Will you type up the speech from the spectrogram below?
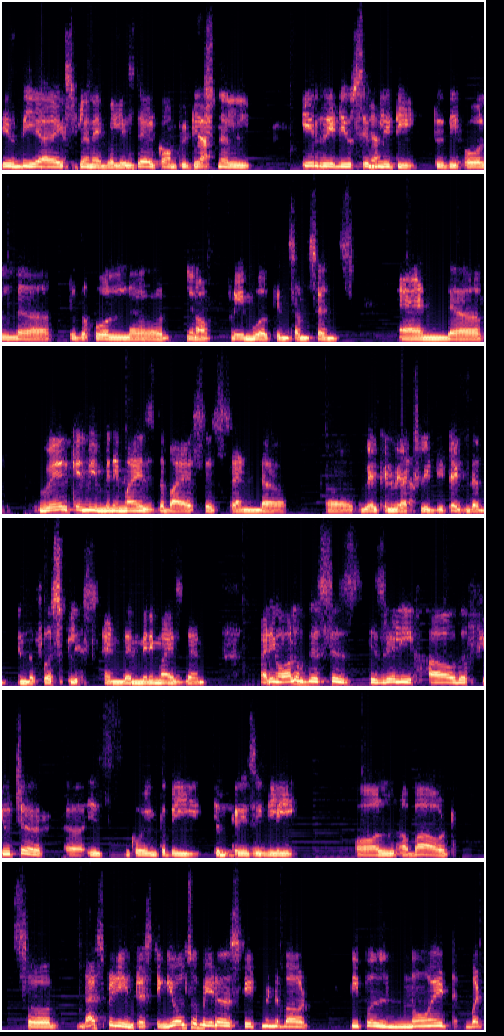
Is the AI explainable? Is there computational yeah. Irreducibility yeah. to the whole uh, to the whole uh, you know framework in some sense? And uh, where can we minimize the biases and uh, where can we actually detect them in the first place and then minimize them? I think all of this is is really how the future uh, is going to be increasingly all about. So that's pretty interesting. You also made a statement about people know it but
